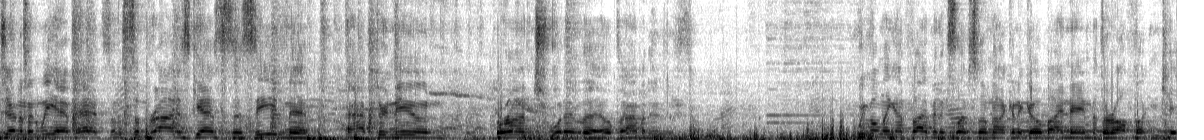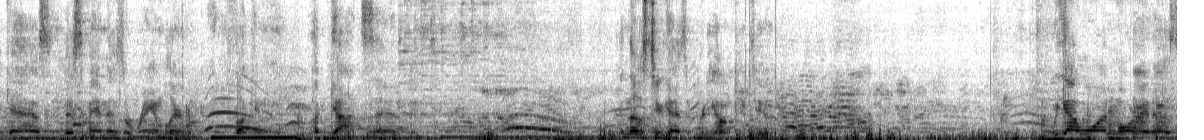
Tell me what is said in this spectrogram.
and gentlemen, we have had some surprise guests this evening, afternoon, brunch, whatever the hell time it is. We've only got five minutes left, so I'm not to go by name, but they're all fucking kick ass. And this man is a rambler fucking a godsend. And those two guys are pretty hunky, too. We got one more in us.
